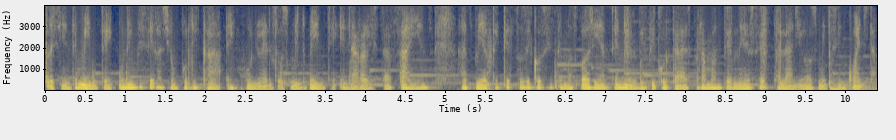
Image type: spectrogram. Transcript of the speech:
Recientemente, una investigación publicada en junio del 2020 en la revista Science advierte que estos ecosistemas podrían tener dificultades para mantenerse hasta el año 2050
